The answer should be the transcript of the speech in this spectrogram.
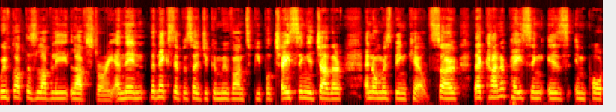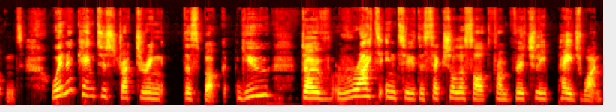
We've got this lovely love story. And then the next episode, you can move on to people chasing each other and almost being killed. So that kind of pacing is important. When it came to structuring this book, you dove right into the sexual assault from virtually page one.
